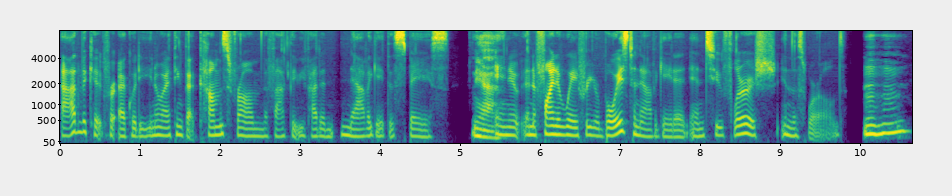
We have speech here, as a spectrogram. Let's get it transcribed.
advocate for equity you know i think that comes from the fact that you've had to navigate this space yeah and, and to find a way for your boys to navigate it and to flourish in this world mm-hmm. and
